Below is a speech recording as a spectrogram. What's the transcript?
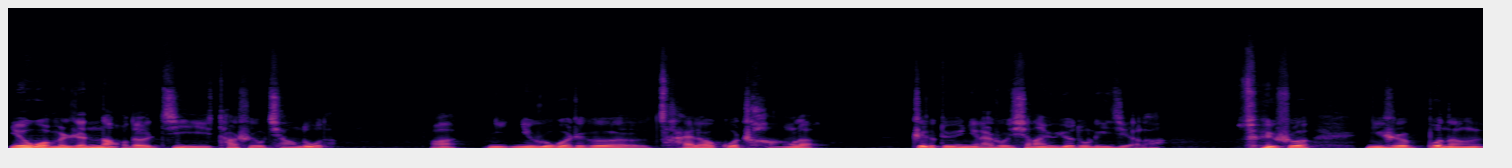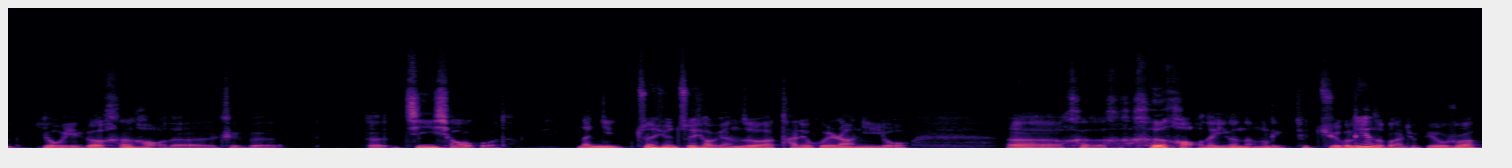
因为我们人脑的记忆它是有强度的啊，你你如果这个材料过长了，这个对于你来说相当于阅读理解了，所以说你是不能有一个很好的这个呃记忆效果的。那你遵循最小原则，它就会让你有。呃，很很好的一个能力。就举个例子吧，就比如说，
